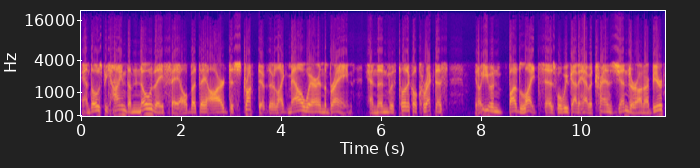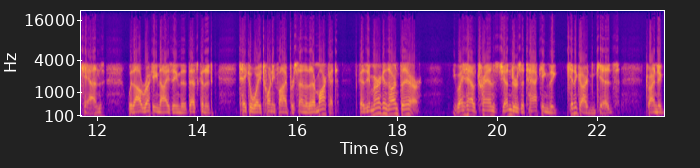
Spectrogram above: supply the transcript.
And those behind them know they fail, but they are destructive. They're like malware in the brain. And then with political correctness, you know, even Bud Light says, well, we've got to have a transgender on our beer cans without recognizing that that's going to take away 25% of their market because the Americans aren't there. You might have transgenders attacking the kindergarten kids, trying to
